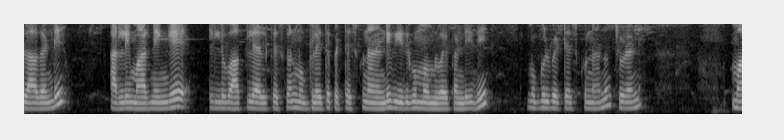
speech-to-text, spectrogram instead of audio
వ్లాగ్ అండి. అర్లీ మార్నింగే ఇల్లు వాకిలి అలికేసుకొని ముగ్గులు అయితే పెట్టేసుకున్నానండి. వీధి గుమ్మముల వైపు అండి ఇది. ముగ్గులు పెట్టేసుకున్నాను. చూడండి. మా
